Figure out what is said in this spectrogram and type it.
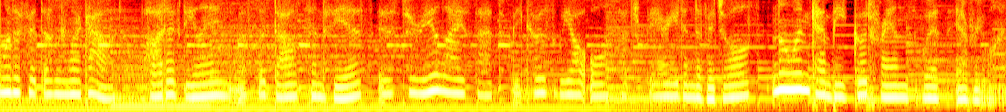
What if it doesn't work out? Part of dealing with the doubts and fears is to realize that because we are all such varied individuals, no one can be good friends with everyone.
